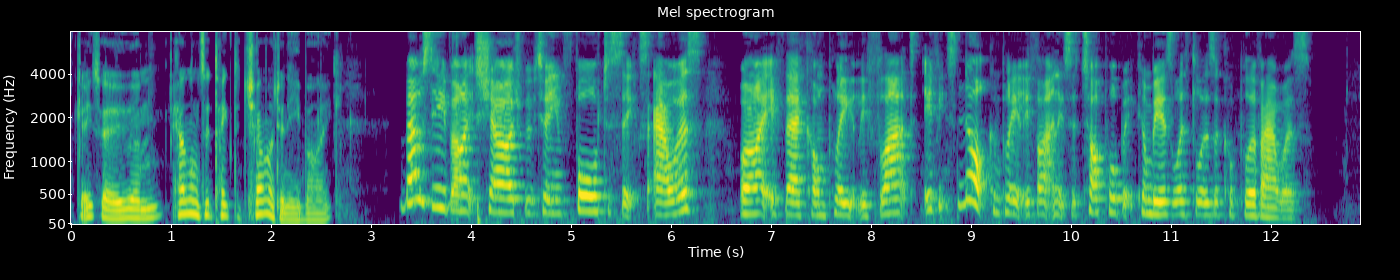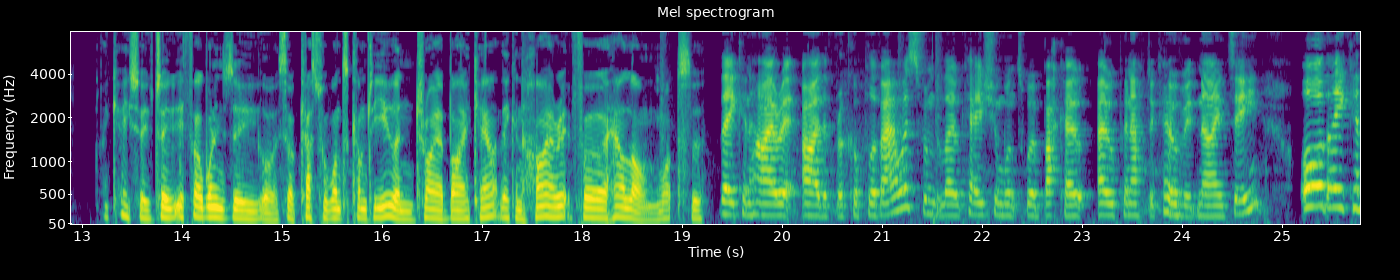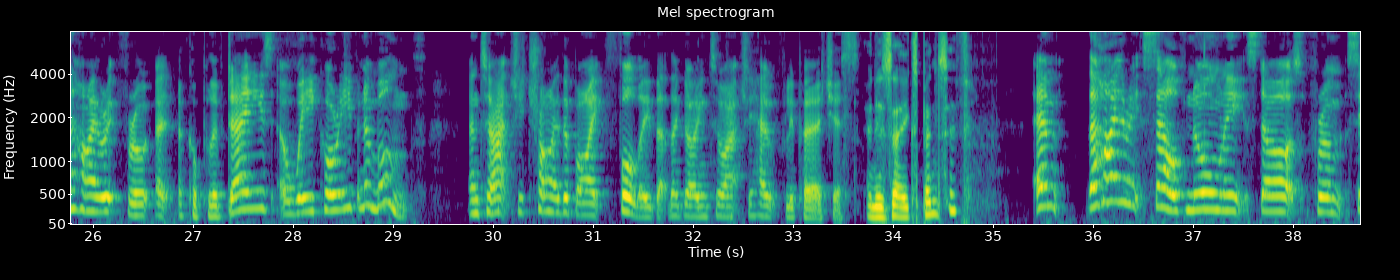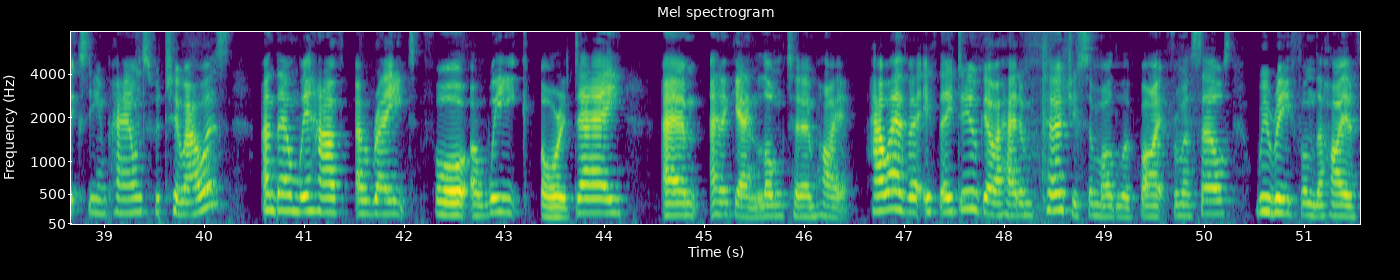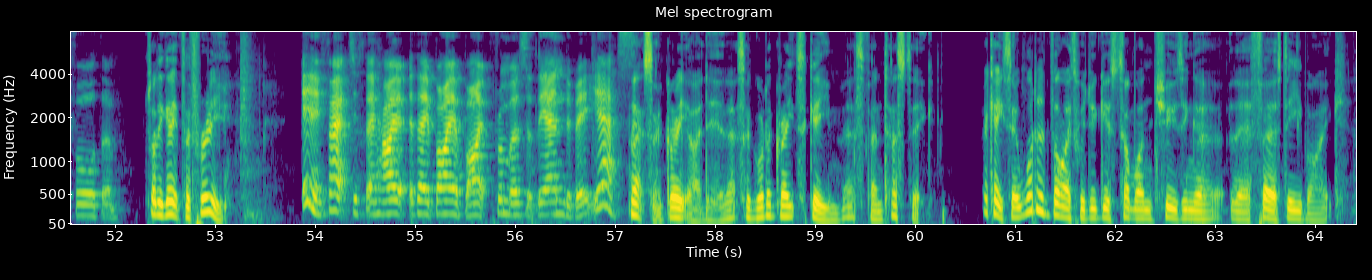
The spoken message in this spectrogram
Okay, so um, how long does it take to charge an e-bike? Most e-bikes charge between four to six hours. All right, if they're completely flat. If it's not completely flat and it's a top up, it can be as little as a couple of hours. Okay, so so if I wanted to, or so a customer wants to come to you and try a bike out, they can hire it for how long? What's the? They can hire it either for a couple of hours from the location once we're back o- open after COVID nineteen, or they can hire it for a, a couple of days, a week, or even a month, and to actually try the bike fully that they're going to actually hopefully purchase. And is that expensive? Um, the hire itself normally starts from sixteen pounds for two hours, and then we have a rate for a week or a day, um, and again long term hire. However, if they do go ahead and purchase a model of bike from ourselves, we refund the hire for them. So they get it for free. In effect, if they hire, they buy a bike from us at the end of it, yes. That's a great idea. That's a what a great scheme. That's fantastic. Okay, so what advice would you give someone choosing a, their first e-bike?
